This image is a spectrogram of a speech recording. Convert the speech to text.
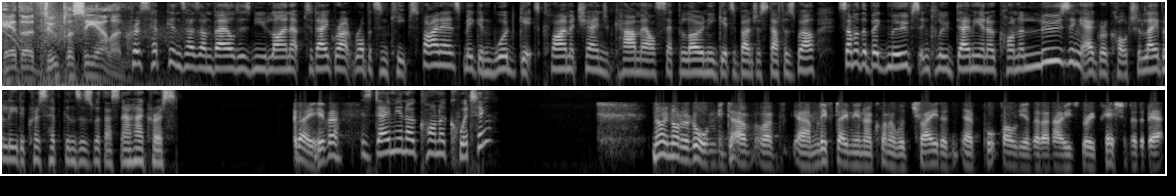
Heather du Plessis-Allan. Chris Hipkins has unveiled his new lineup today. Grant Robertson keeps finance, Megan Woods gets climate change, and Carmel Sepuloni gets a bunch of stuff as well. Some of the big moves include Damien O'Connor losing agriculture. Labour leader Chris Hipkins is with us now. Hi, Chris. G'day, Heather. Is Damien O'Connor quitting? No, not at all. I mean, I've, I've um, left Damien O'Connor with trade, a, a portfolio that I know he's very passionate about.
